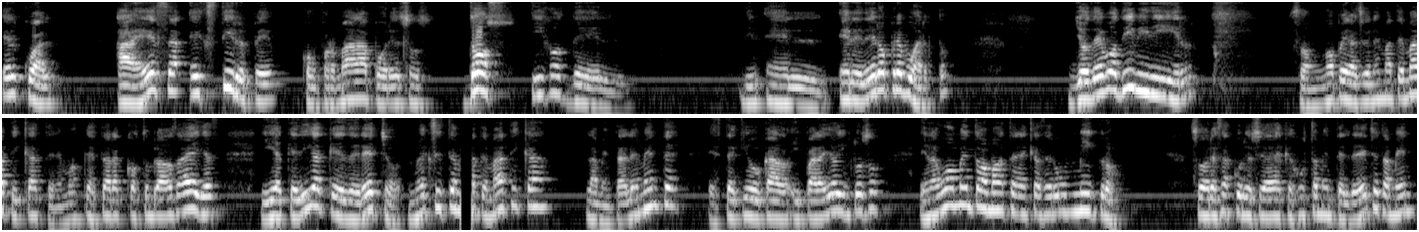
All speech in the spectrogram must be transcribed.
el cual a esa extirpe conformada por esos dos hijos del el heredero premuerto, yo debo dividir son operaciones matemáticas, tenemos que estar acostumbrados a ellas, y el que diga que derecho no existe en matemática, lamentablemente está equivocado, y para ello incluso en algún momento vamos a tener que hacer un micro sobre esas curiosidades que justamente el derecho también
